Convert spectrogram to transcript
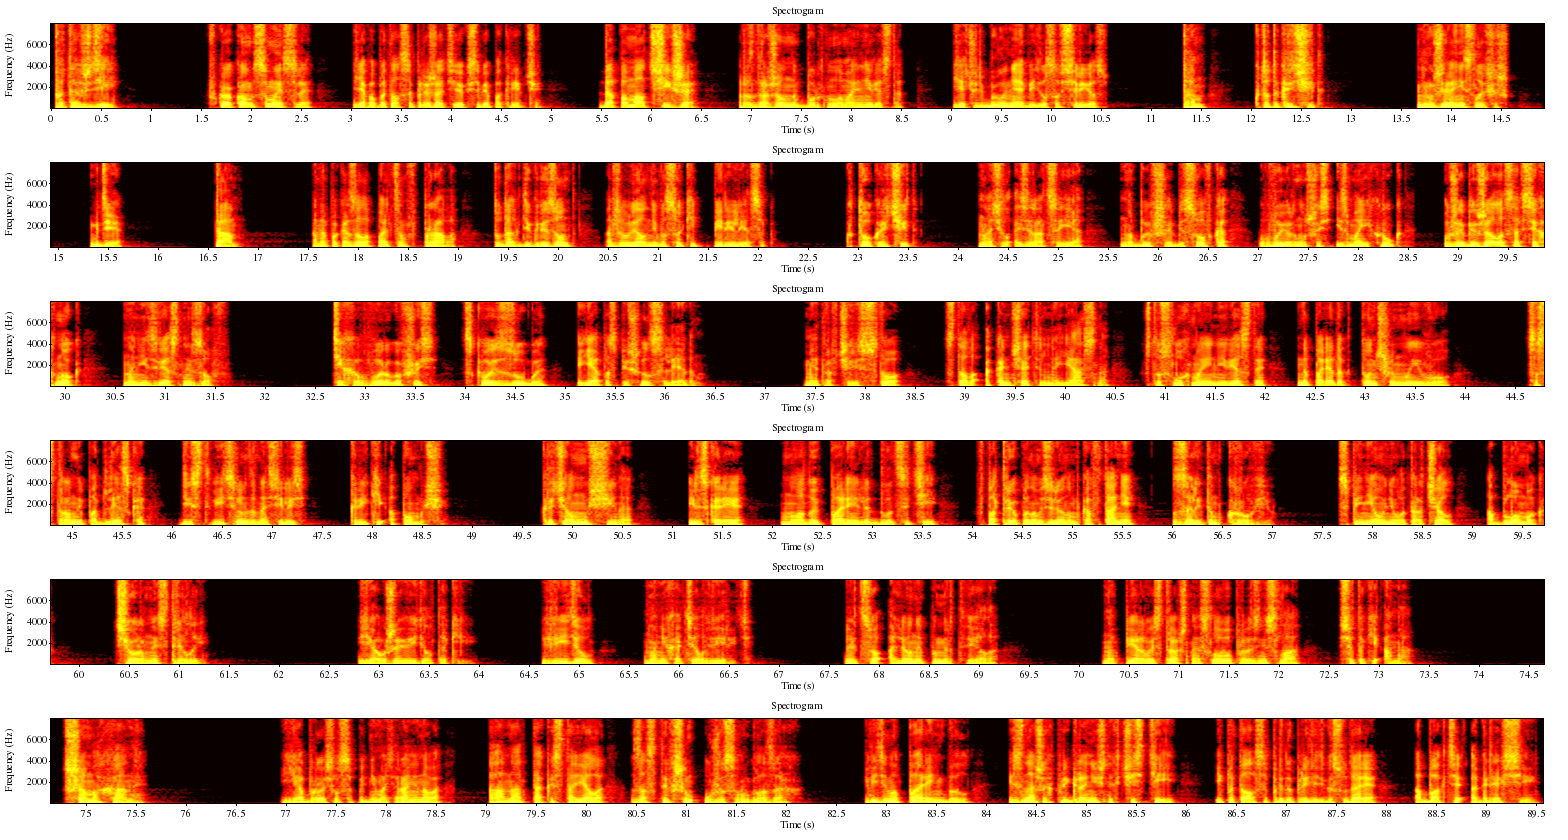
«Подожди». «В каком смысле?» Я попытался прижать ее к себе покрепче. «Да помолчи же!» Раздраженно буркнула моя невеста. Я чуть было не обиделся всерьез. «Там кто-то кричит. Неужели не слышишь?» «Где?» «Там!» Она показала пальцем вправо, туда, где горизонт оживлял невысокий перелесок. «Кто кричит?» Начал озираться я, но бывшая бесовка, вывернувшись из моих рук, уже бежала со всех ног на неизвестный зов. Тихо выругавшись сквозь зубы, я поспешил следом. Метров через сто стало окончательно ясно, что слух моей невесты на порядок тоньше моего. Со стороны подлеска действительно доносились крики о помощи. Кричал мужчина, или скорее молодой парень лет двадцати, в потрепанном зеленом кафтане, залитом кровью. В спине у него торчал обломок черной стрелы. Я уже видел такие. Видел, но не хотел верить. Лицо Алены помертвело, но первое страшное слово произнесла все-таки она. «Шамаханы!» Я бросился поднимать раненого, а она так и стояла застывшим ужасом в глазах. Видимо, парень был из наших приграничных частей и пытался предупредить государя об акте агрессии.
